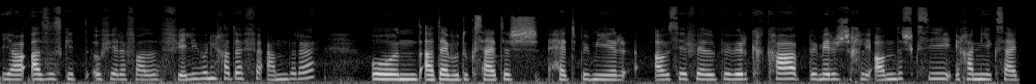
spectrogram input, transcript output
ja, also es gibt auf jeden Fall viele, die ich ändern durfte. Und auch der, wo du gesagt hast, hat bei mir auch sehr viel bewirkt. Bei mir war es ein bisschen anders. Ich habe nie gesagt,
